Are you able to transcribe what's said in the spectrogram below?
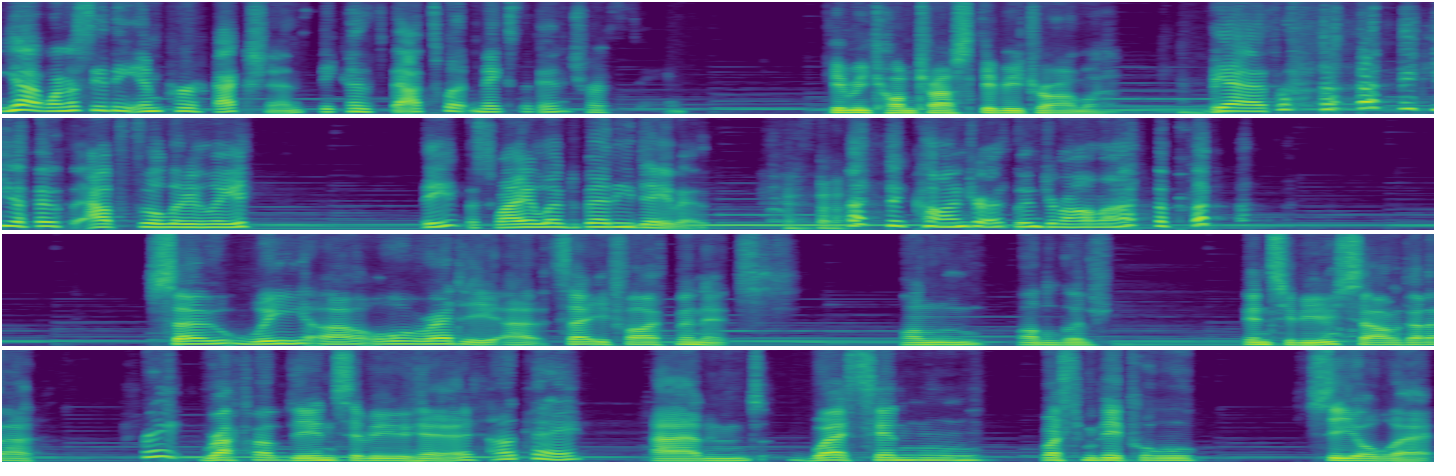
yeah, I want to see the imperfections because that's what makes it interesting. Give me contrast. Give me drama. Yes, yes, absolutely. See, that's why I loved Bette Davis. contrast and drama. so we are already at 35 minutes on on the interview. So I'm gonna Great. wrap up the interview here. Okay. And where can where can people see your work?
